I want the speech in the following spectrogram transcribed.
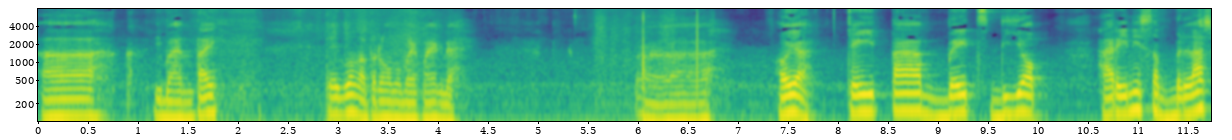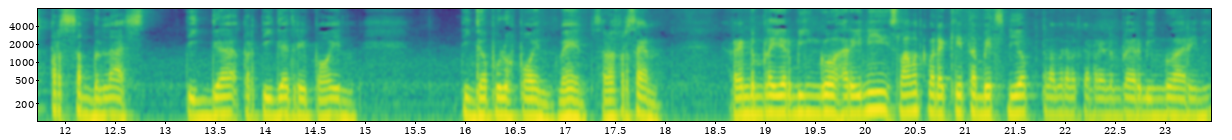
Uh, dibantai. Kayak gue nggak perlu ngomong banyak-banyak dah. Uh, oh ya Keita Bates Diop. Hari ini 11 per 11 3 per 3 3 point 30 poin, men, 100%. Random player bingo hari ini, selamat kepada kita Bates Diop telah mendapatkan random player bingo hari ini.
